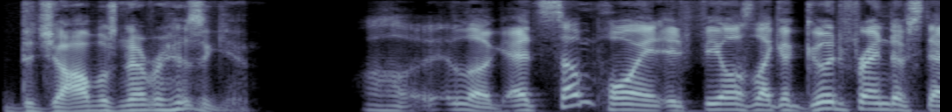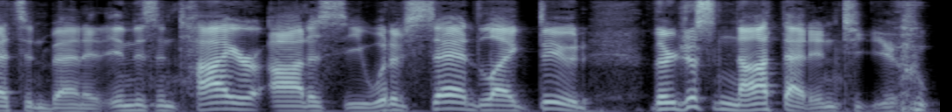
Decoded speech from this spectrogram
the job was never his again. Well, look, at some point, it feels like a good friend of Stetson Bennett in this entire Odyssey would have said, like, dude, they're just not that into you,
